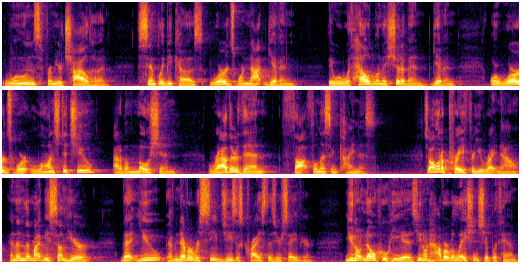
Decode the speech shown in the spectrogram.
wounds from your childhood simply because words were not given, they were withheld when they should have been given, or words were launched at you out of emotion rather than thoughtfulness and kindness. So I want to pray for you right now. And then there might be some here that you have never received Jesus Christ as your Savior. You don't know who He is, you don't have a relationship with Him.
